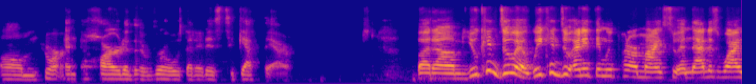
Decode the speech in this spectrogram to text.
um, sure. and the harder the road that it is to get there. But um, you can do it. We can do anything we put our minds to. And that is why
